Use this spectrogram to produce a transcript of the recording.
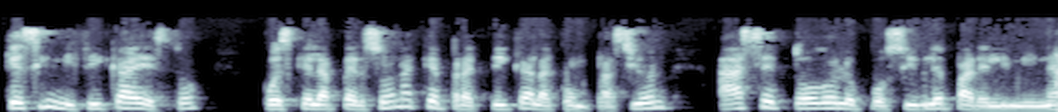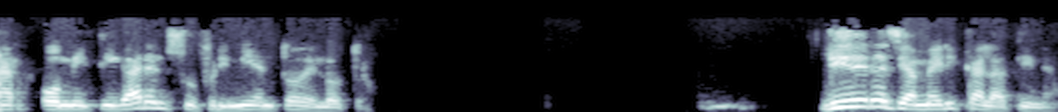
¿Qué significa esto? Pues que la persona que practica la compasión hace todo lo posible para eliminar o mitigar el sufrimiento del otro. Líderes de América Latina,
